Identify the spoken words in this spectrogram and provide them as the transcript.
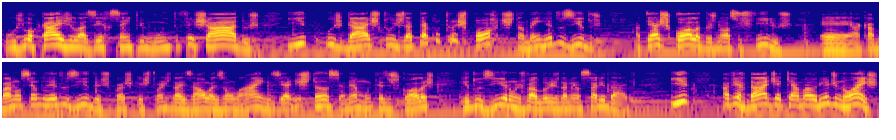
Os locais de lazer sempre muito fechados e os gastos até com transportes também reduzidos. Até a escola dos nossos filhos é, acabaram sendo reduzidas com as questões das aulas online e à distância. Né? Muitas escolas reduziram os valores da mensalidade. E a verdade é que a maioria de nós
